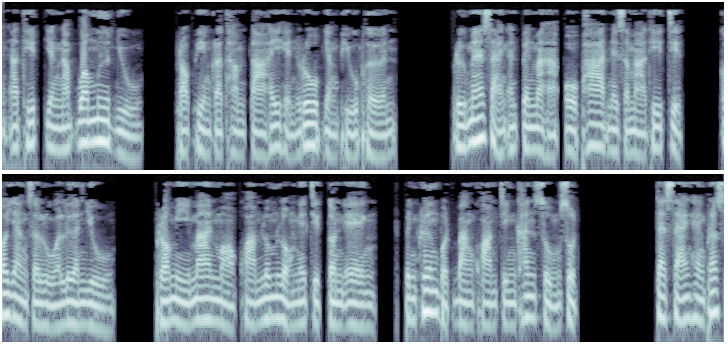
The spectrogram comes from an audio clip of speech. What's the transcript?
งอาทิตย์ยังนับว่ามืดอยู่ เพราะเพียงกระทำตาให้เห็นรูปอย่างผิวเผิน หรือแม้แสงอันเป็นมหาโอภาษในสมาธิจิต ก็ยังสลัวเลือนอยู่ เพราะมีม่านหมอกความลุ่มหลงในจิตตนเอง เป็นเครื่องบดบังความจริงขั้นสูงสุด แต่แสงแห่งพระโส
